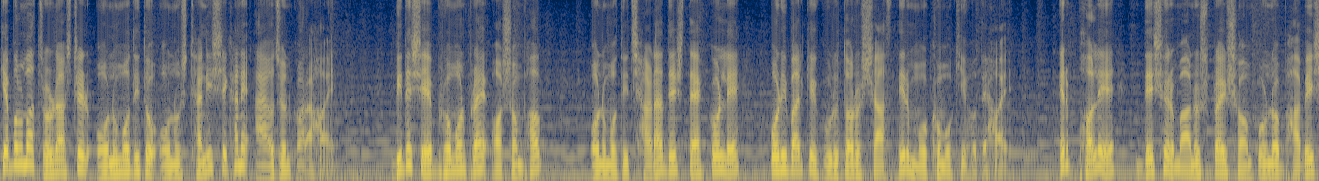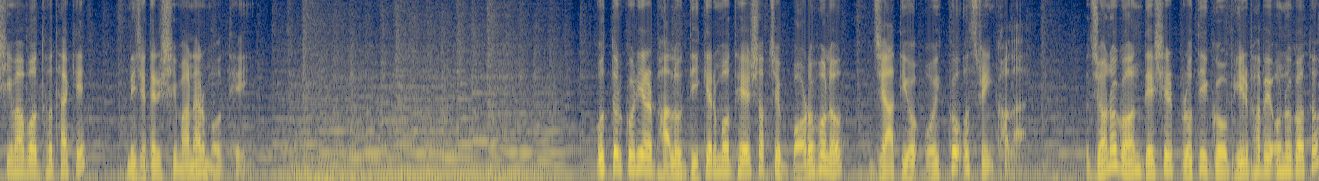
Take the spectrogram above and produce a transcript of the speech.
কেবলমাত্র রাষ্ট্রের অনুমোদিত অনুষ্ঠানই সেখানে আয়োজন করা হয়। বিদেশে ভ্রমণ প্রায় অসম্ভব, অনুমতি ছাড়া দেশ ত্যাগ করলে পরিবারকে গুরুতর শাস্তির মুখোমুখি হতে হয়। এর ফলে দেশের মানুষ প্রায় সম্পূর্ণভাবে সীমাবদ্ধ থাকে নিজেদের সীমানার মধ্যেই। উত্তর কোরিয়ার ভালো দিকের মধ্যে সবচেয়ে বড় হল জাতীয় ঐক্য ও শৃঙ্খলা। জনগণ দেশের প্রতি গভীরভাবে অনুগত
